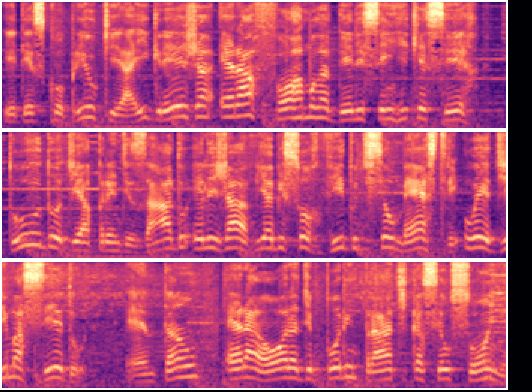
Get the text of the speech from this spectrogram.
e descobriu que a igreja era a fórmula dele se enriquecer. Tudo de aprendizado ele já havia absorvido de seu mestre, o Edir Macedo. Então era hora de pôr em prática seu sonho.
